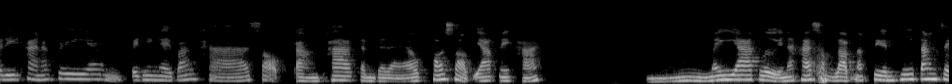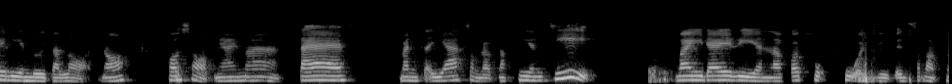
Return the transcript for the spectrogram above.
วัสดีค่ะนักเรียนเป็นยังไงบ้างคะสอบกลางภาคกันไปแล้ว ข้อสอบยากไหมคะมไม่ยากเลยนะคะสำหรับนักเรียนที่ตั้งใจเรียนโดยตลอดเนาะข้อสอบง่ายมาก แต่มันจะยากสำหรับนักเรียนที่ไม่ได้เรียนแล้วก็ทบทวนอยู่เป็นสม่ำเส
